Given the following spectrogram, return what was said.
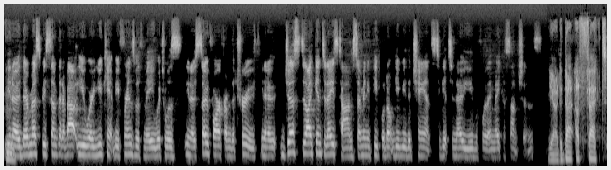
you hmm. know there must be something about you where you can't be friends with me which was you know so far from the truth. You know just like in today's time so many people don't give you the chance to get to know you before they make assumptions. Yeah did that affect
